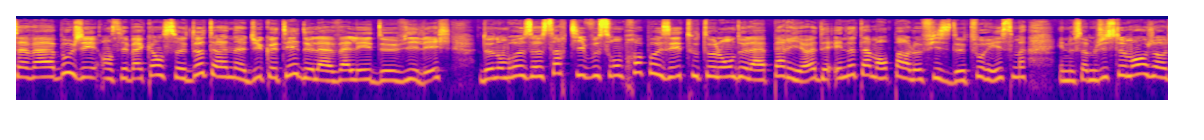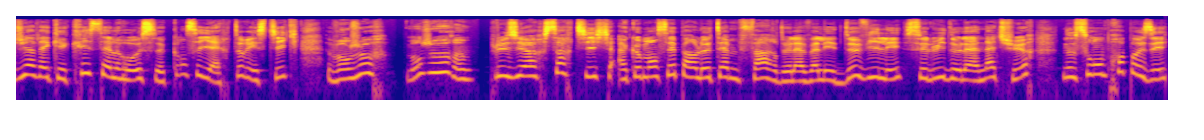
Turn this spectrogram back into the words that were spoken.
Ça va bouger en ces vacances d'automne du côté de la vallée de Villers. De nombreuses sorties vous sont proposées tout au long de la période et notamment par l'Office de tourisme. Et nous sommes justement aujourd'hui avec Christelle Ross, conseillère touristique. Bonjour. Bonjour. Plusieurs sorties, à commencer par le thème phare de la vallée de Villers, celui de la nature, nous sont proposées.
